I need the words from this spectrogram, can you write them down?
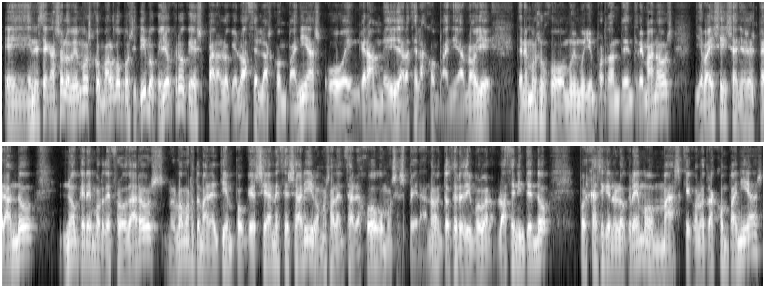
Eh, en este caso lo vemos como algo positivo, que yo creo que es para lo que lo hacen las compañías o en gran medida lo hacen las compañías. ¿no? Oye, tenemos un juego muy, muy importante entre manos, lleváis seis años esperando, no queremos defraudaros, nos vamos a tomar el tiempo que sea necesario y vamos a lanzar el juego como se espera. ¿no? Entonces decimos, bueno, lo hace Nintendo, pues casi que no lo creemos más que con otras compañías,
